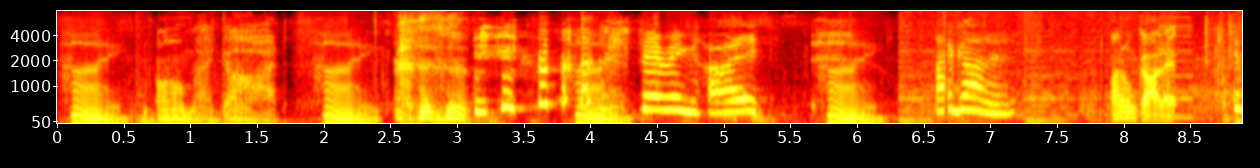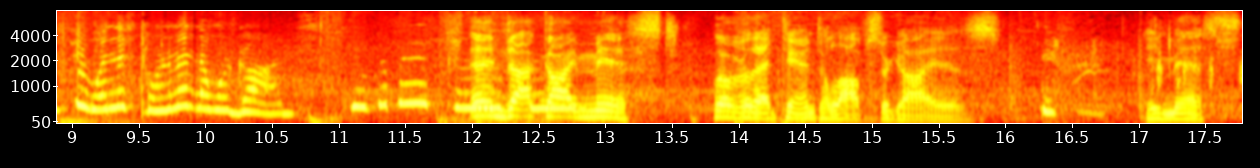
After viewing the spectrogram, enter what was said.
Hi. oh my god. Hi. Hi. I'm spamming high. Hi. I got it. I don't got it. If we win this tournament, then we're gods. And that guy missed. Whoever that Danta Lobster guy is. He missed.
